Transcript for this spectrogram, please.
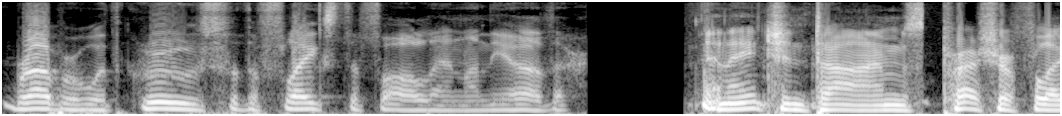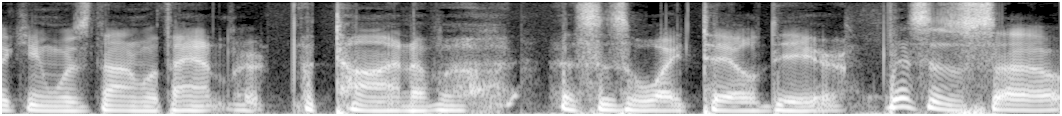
rubber with grooves for the flakes to fall in on the other. In ancient times, pressure flaking was done with antler, the tine of a. This is a white-tailed deer. This is uh,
